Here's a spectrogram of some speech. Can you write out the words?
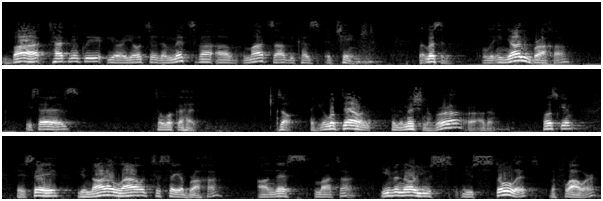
But technically, you're a yotze the mitzvah of matzah because it changed. But listen, inyan bracha, he says to look ahead. So if you look down in the Mishnah Berurah or other poskim, they say you're not allowed to say a bracha on this matzah, even though you you stole it, the flour,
